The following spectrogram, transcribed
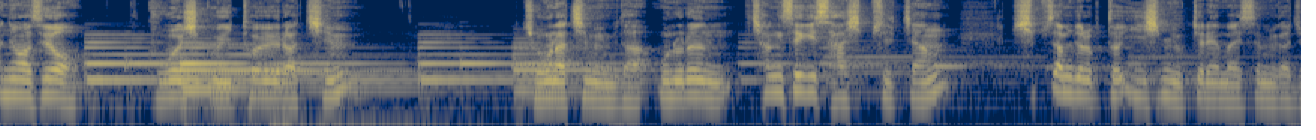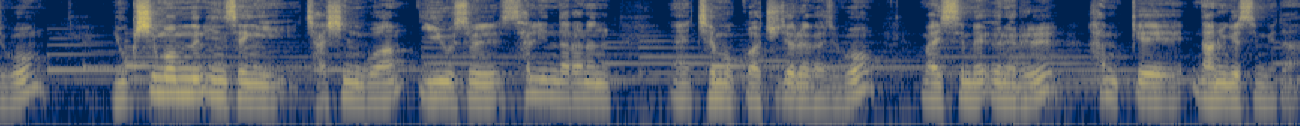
안녕하세요. 9월 19일 토요일 아침 좋은 아침입니다. 오늘은 창세기 47장 13절부터 26절의 말씀을 가지고 욕심 없는 인생이 자신과 이웃을 살린다라는 제목과 주제를 가지고 말씀의 은혜를 함께 나누겠습니다.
